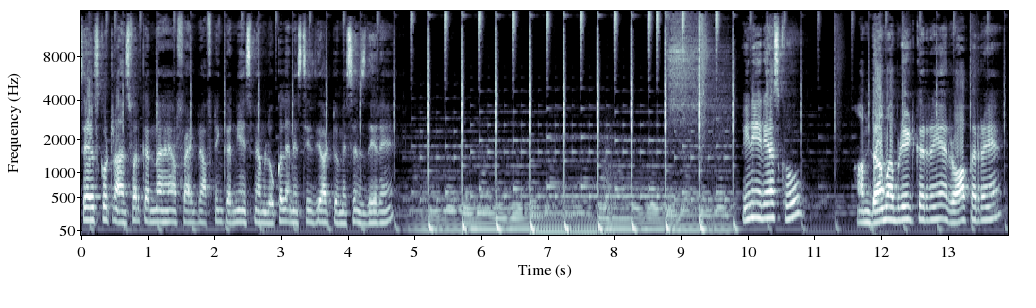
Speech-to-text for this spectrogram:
सेल्स को ट्रांसफ़र करना है और फैट ग्राफ्टिंग करनी है। इसमें हम लोकल एनेस्थीसिया और टोमेसेंस दे रहे हैं। इन एरियाज़ को हम डर्म अपग्रेड कर रहे हैं रॉ कर रहे हैं।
